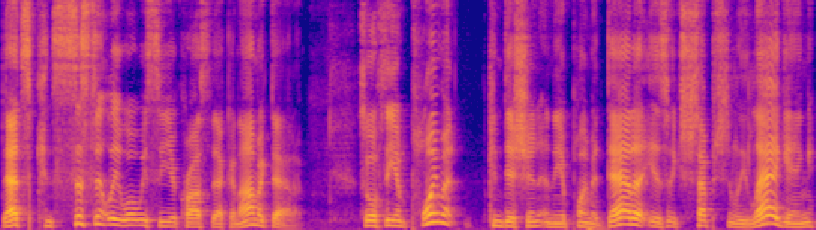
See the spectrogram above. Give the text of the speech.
that's consistently what we see across the economic data. So if the employment condition and the employment data is exceptionally lagging,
